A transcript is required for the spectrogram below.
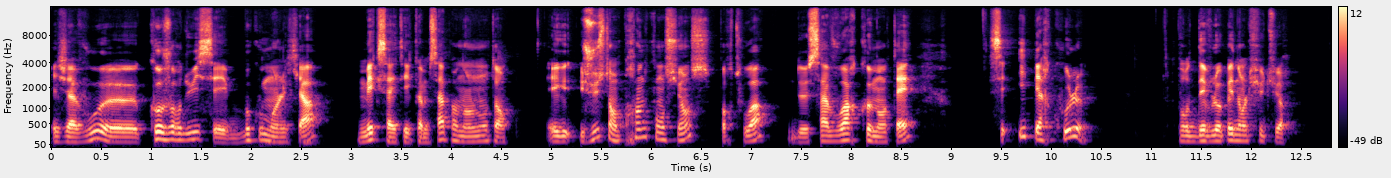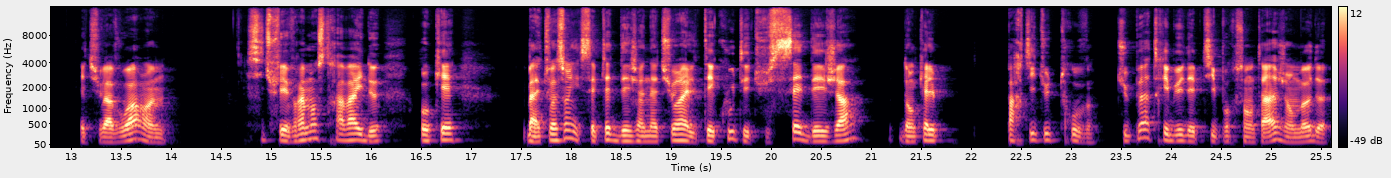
j'avoue euh, qu'aujourd'hui, c'est beaucoup moins le cas, mais que ça a été comme ça pendant longtemps. Et juste en prendre conscience pour toi, de savoir comment t'es, c'est hyper cool pour te développer dans le futur. Et tu vas voir, euh, si tu fais vraiment ce travail de, ok, bah, de toute façon, c'est peut-être déjà naturel. T'écoutes et tu sais déjà dans quelle partie tu te trouves. Tu peux attribuer des petits pourcentages en mode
